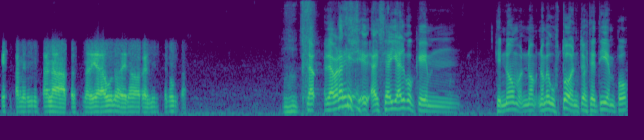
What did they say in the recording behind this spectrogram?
eso también está en la personalidad de uno de no rendirse nunca. La, la verdad que si, eh, si hay algo que, mm, que no, no- no me gustó en todo este tiempo,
